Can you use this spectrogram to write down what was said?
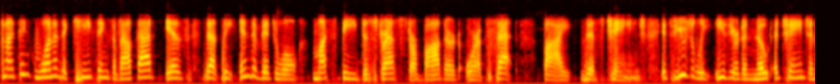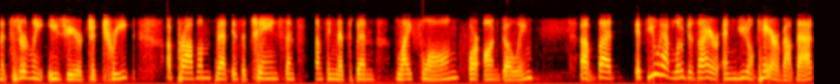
And I think one of the key things about that is that the individual must be distressed or bothered or upset by this change. It's usually easier to note a change, and it's certainly easier to treat a problem that is a change than something that's been lifelong or ongoing. Uh, but if you have low desire and you don't care about that,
